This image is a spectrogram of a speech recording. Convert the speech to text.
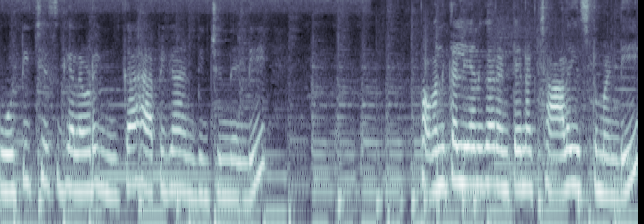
పోటీ చేసి గెలవడం ఇంకా హ్యాపీగా అనిపించిందండి. పవన్ కళ్యాణ్ గారు అంటే నాకు చాలా ఇష్టం అండి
